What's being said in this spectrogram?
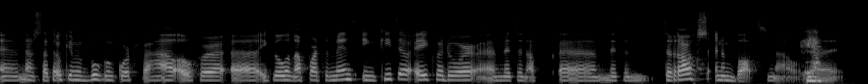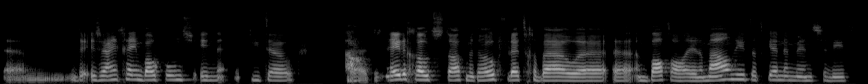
uh, nou, staat ook in mijn boek een kort verhaal over. Uh, ik wil een appartement in Quito, Ecuador, met, een, met een terras en een bad. Nou, ja. um, er zijn geen balkons in Quito. Oh. het is een hele grote stad met een hoop flatgebouwen. een bad al helemaal niet, dat kennen mensen niet.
